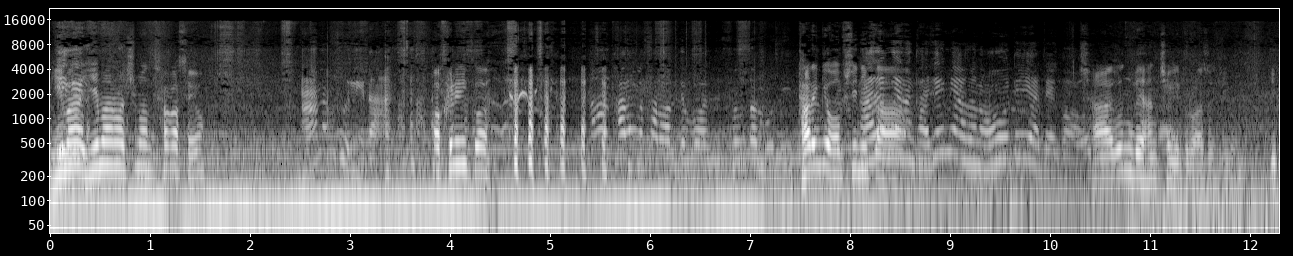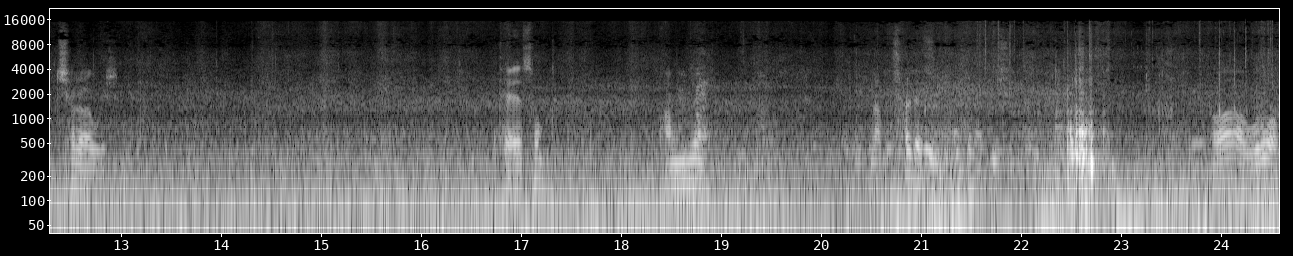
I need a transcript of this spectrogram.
2만, 이게- 2만 원치만 사가세요. 아는 분이다. 아 그러니까 나 다른 거 사러 왔는데 뭐 돈도 못 입- 다른 게 다른 없으니까 데는 가재미하면 어디야 되고. 작은 배 한 척이 들어와서 지금 입찰을 하고 있습니다. 대성, 광룡, 납찰됐습니다. 와, 우럭.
